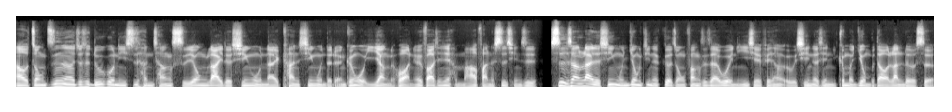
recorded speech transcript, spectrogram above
哦，总之呢，就是如果你是很常使用赖的新闻来看新闻的人，跟我一样的话，你会发现一件很麻烦的事情是，事实上赖的新闻用尽了各种方式在喂你一些非常恶心，而且你根本用不到烂垃圾。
